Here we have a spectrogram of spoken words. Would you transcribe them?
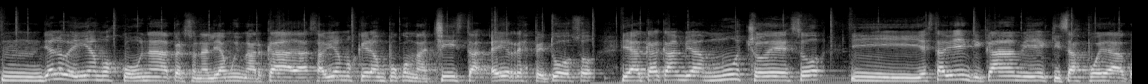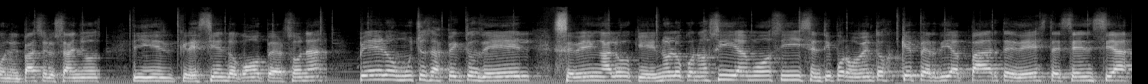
mm, ya lo veíamos con una personalidad muy marcada, sabíamos que era un poco machista e irrespetuoso y acá cambia mucho de eso y está bien que cambie, quizás pueda con el paso de los años ir creciendo como persona, pero muchos aspectos de él se ven algo que no lo conocíamos y sentí por momentos que perdía parte de esta esencia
